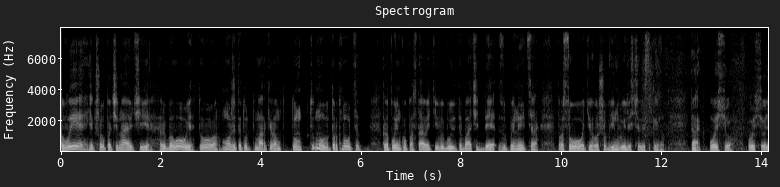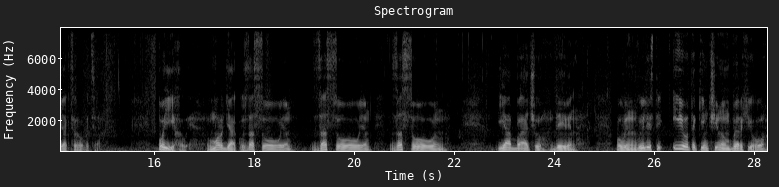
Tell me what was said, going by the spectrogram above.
Ви, якщо починаючи риболови, то можете тут маркером ну, торкнутися, краплинку поставити, і ви будете бачити, де зупиниться, просовувати його, щоб він виліз через спину. Так, ось ось як це робиться. Поїхали. В мордяку засовуємо, засовуємо, засовуємо. Я бачу, де він повинен вилізти, і отаким чином вверх його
